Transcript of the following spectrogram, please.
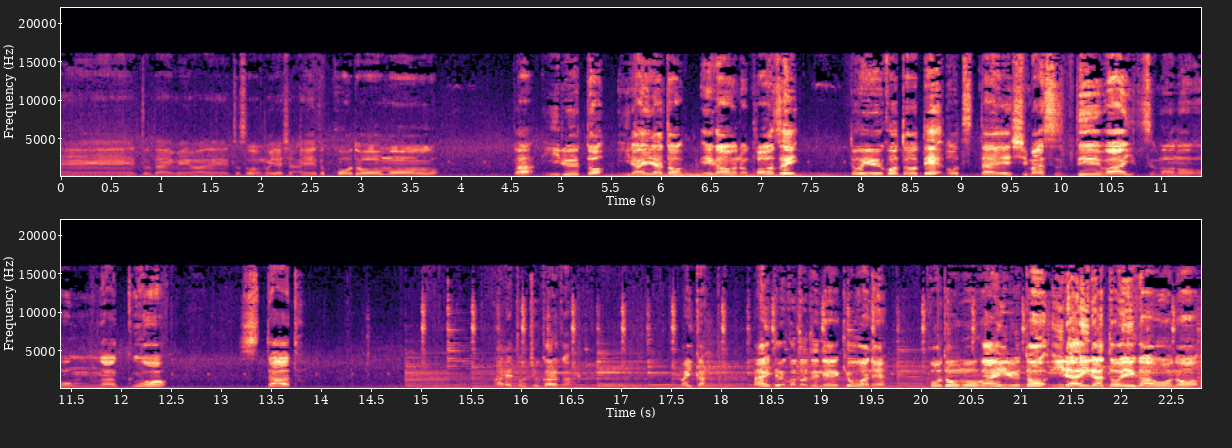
えーと、題名は、えーと、そう思い出した。えーと、子供がいるとイライラと笑顔の洪水ということでお伝えします。ではいつもの音楽をスタート。あれ途中からか。まあいいか。はいということでね今日はね子供がいるとイライラと笑顔の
